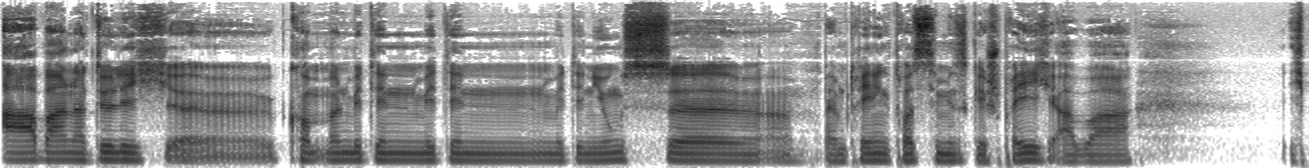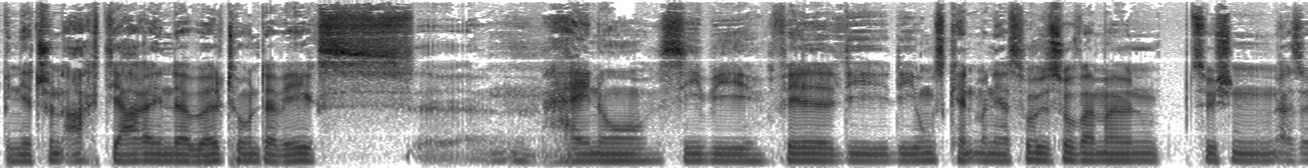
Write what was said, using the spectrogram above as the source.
aber natürlich äh, kommt man mit den mit den mit den Jungs äh, beim Training trotzdem ins Gespräch. Aber ich bin jetzt schon acht Jahre in der World Tour unterwegs. Äh, Heino, Sibi, Phil, die die Jungs kennt man ja sowieso, weil man zwischen also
